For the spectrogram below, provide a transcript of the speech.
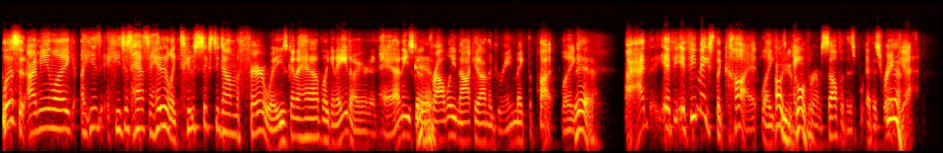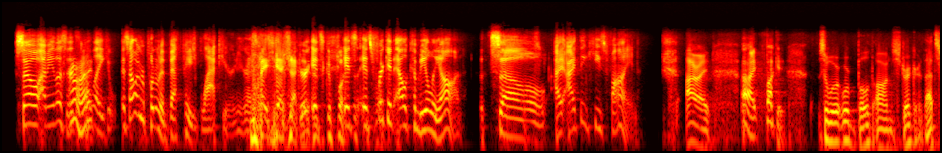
Listen, I mean, like he's he just has to hit it like 260 down the fairway. He's gonna have like an eight iron in hand. He's gonna Yeah. probably knock it on the green, make the putt. Like, Yeah. I, if if he makes the cut, like Oh, he's paying golden. for himself at this at this range, yeah. So I mean, listen, it's All not right. like it's not like we're putting him at Bethpage Black here. And you're Right, yeah, exactly. It's That's a good point. it's it's freaking El Chameleon. So I I think he's fine. All right. All right. Fuck it. So we're, we're both on Stricker. That's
